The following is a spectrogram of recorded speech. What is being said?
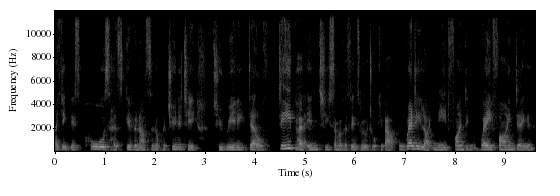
I think this pause has given us an opportunity to really delve deeper into some of the things we were talking about already, like need finding and wayfinding and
